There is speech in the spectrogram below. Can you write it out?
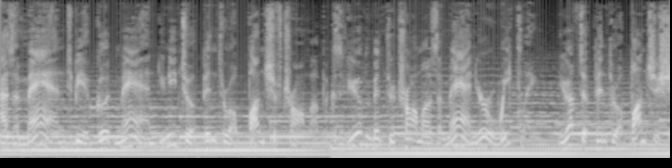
as a man, to be a good man, you need to have been through a bunch of trauma. Because if you haven't been through trauma as a man, you're a weakling. You have to have been through a bunch of shit.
